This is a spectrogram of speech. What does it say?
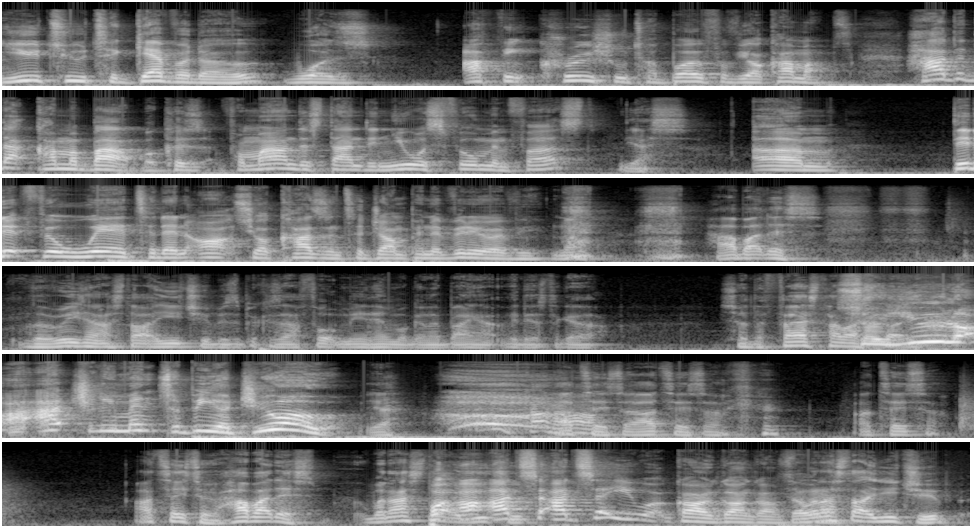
you two together though was, I think, crucial to both of your come ups. How did that come about? Because from my understanding, you was filming first. yes. Um, did it feel weird to then ask your cousin to jump in a video of you? No. How about this? The reason I started YouTube is because I thought me and him were gonna bang out videos together. So the first time I So started, you lot are actually meant to be a duo. yeah, I'd say so. I'd say so. I'd say so. I'd say so. How about this? When I But started I, I'd, YouTube, I'd say you. Go on, go on, go on. so when I started YouTube,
